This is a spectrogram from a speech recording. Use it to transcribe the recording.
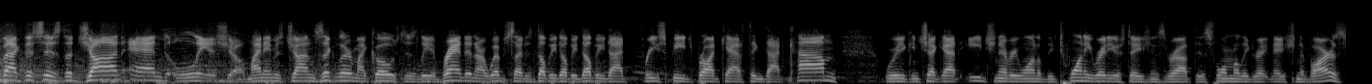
Welcome back. This is the John and Leah Show. My name is John Ziegler. My co host is Leah Brandon. Our website is www.freespeechbroadcasting.com, where you can check out each and every one of the 20 radio stations throughout this formerly great nation of ours,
